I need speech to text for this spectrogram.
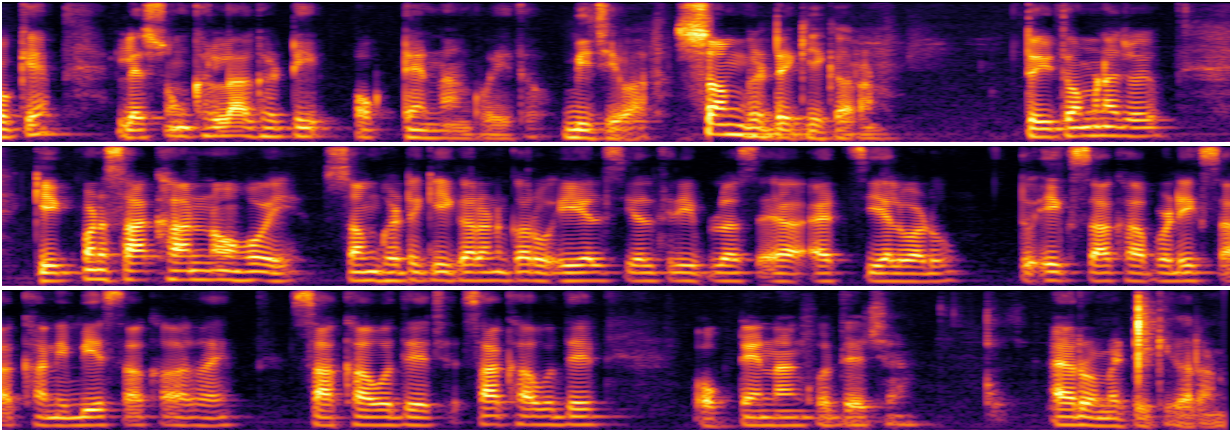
ઓકે? એટલે શૃંખલા ઘટી ઓક્ટેનાંક તો બીજી વાત, સમઘટકીકરણ. તો એ તો હમણાં જોયું. કે એક પણ શાખા ન હોય, સમઘટકીકરણ કરો. એલસીએલ થ્રી પ્લસ એચસીએલ વાળું. તો એક શાખા પડે એક શાખાની બે શાખા થાય. શાખા વધે છે. શાખા વધે ઓક્ટેનાંક વધે છે. એરોમેટિકીકરણ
